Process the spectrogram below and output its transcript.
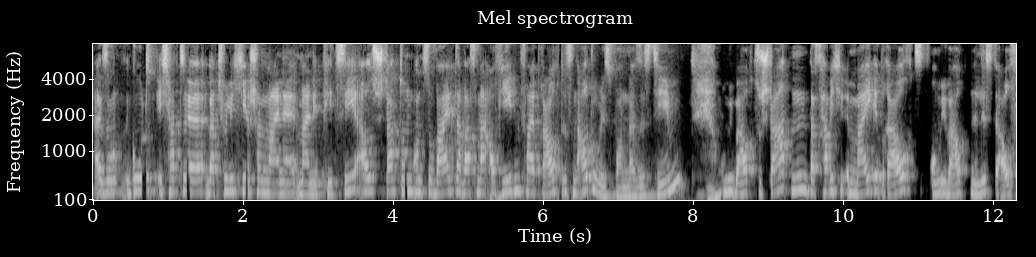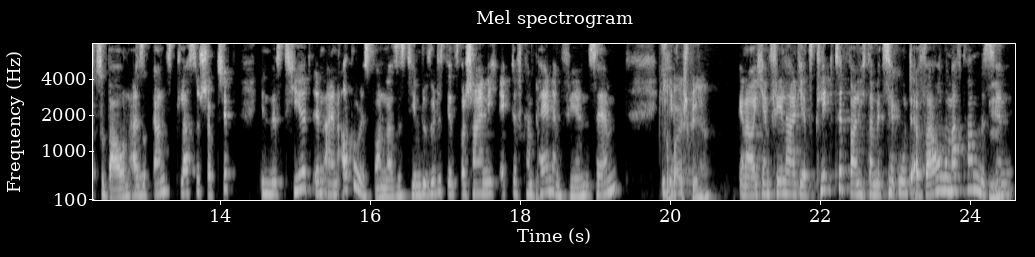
Also gut, ich hatte natürlich hier schon meine, meine PC-Ausstattung und so weiter. Was man auf jeden Fall braucht, ist ein Autoresponder-System, mhm. um überhaupt zu starten. Das habe ich im Mai gebraucht, um überhaupt eine Liste aufzubauen. Also ganz klassischer Tipp, investiert in ein Autoresponder-System. Du würdest jetzt wahrscheinlich Active Campaign empfehlen, Sam. Ich Zum Beispiel, ja. Genau, ich empfehle halt jetzt Clicktip, weil ich damit sehr gute Erfahrungen gemacht habe. Ein bisschen, mhm.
